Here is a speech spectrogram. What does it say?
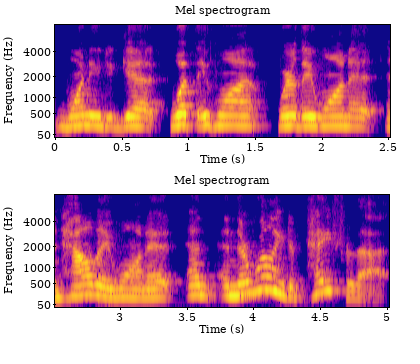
wanting to get what they want, where they want it, and how they want it. And, and they're willing to pay for that.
